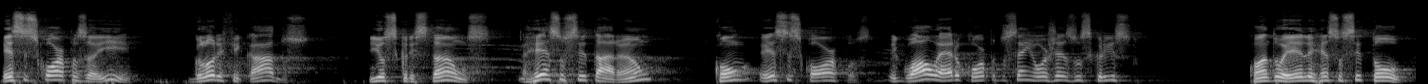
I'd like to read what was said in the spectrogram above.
Esses corpos aí, glorificados, e os cristãos ressuscitarão com esses corpos, igual era o corpo do Senhor Jesus Cristo, quando ele ressuscitou.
